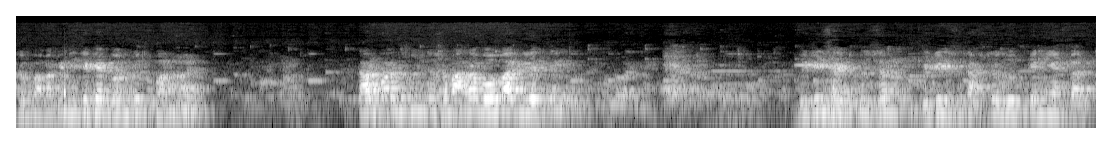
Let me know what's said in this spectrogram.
খুব আমাকে নিজেকে গর্বিত মনে হয়। তারপর বিভিন্ন সময় আরও বহুবার গিয়েছি। ব্রিটিশ হাই কমিশন, ব্রিটিশ রাষ্ট্রদূতকে নিয়ে একবার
